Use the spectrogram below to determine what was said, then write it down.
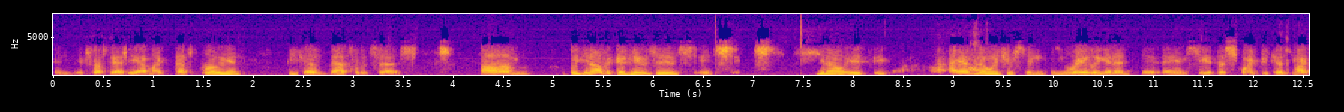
and expressed the idea, I'm like, that's brilliant because that's what it says. Um, but you know, the good news is it's you know it. it I have no interest in, in railing at, at AMC at this point because my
